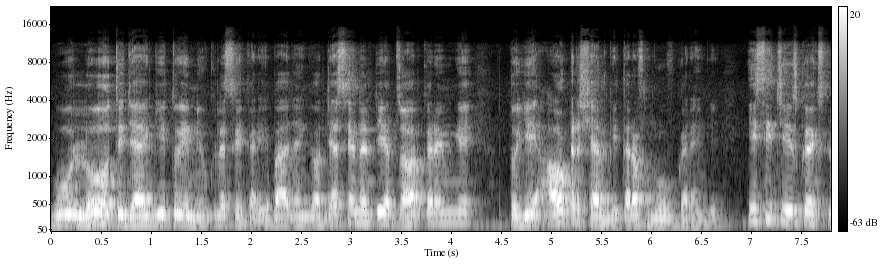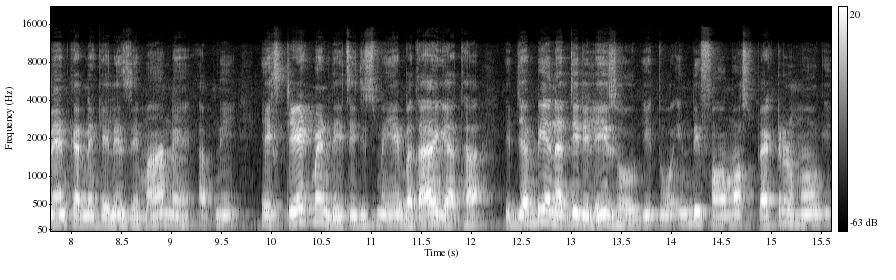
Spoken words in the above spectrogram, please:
वो लो होती जाएगी तो ये न्यूक्लियस के करीब आ जाएँगे। और जैसे एनर्जी अब्जॉर्व करेंगे तो ये आउटर शेल की तरफ़ मूव करेंगे। इसी चीज़ को एक्सप्लेन करने के लिए जिमान ने अपनी एक स्टेटमेंट दी थी, जिसमें ये बताया गया था कि जब भी एनर्जी रिलीज़ होगी तो वो in the form of spectrum होगी।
